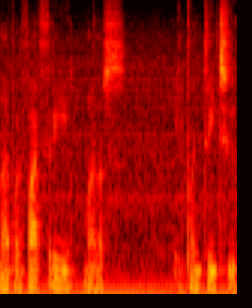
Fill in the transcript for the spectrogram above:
9.53 minus 8.32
